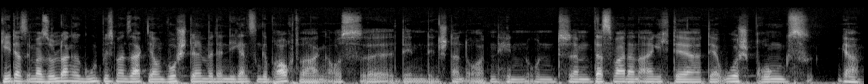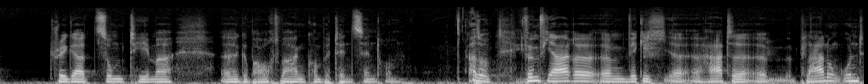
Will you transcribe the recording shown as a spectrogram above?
geht das immer so lange gut, bis man sagt, ja, und wo stellen wir denn die ganzen Gebrauchtwagen aus äh, den, den Standorten hin? Und ähm, das war dann eigentlich der, der Ursprungs, ja, Trigger zum Thema äh, Gebrauchtwagen-Kompetenzzentrum. Also okay. fünf Jahre ähm, wirklich äh, harte äh, Planung und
